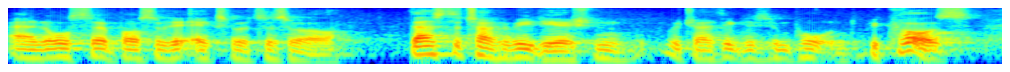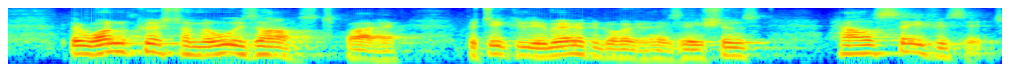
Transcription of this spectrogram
and also possibly experts as well. That's the type of mediation which I think is important because the one question I'm always asked by particularly American organizations, how safe is it?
